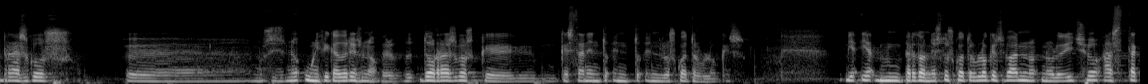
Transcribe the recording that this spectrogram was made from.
rasgos, eh, no sé si unificadores no, pero dos rasgos que, que están en, los cuatro bloques. Mm, perdón, estos cuatro bloques van, no, lo he dicho, hasta,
